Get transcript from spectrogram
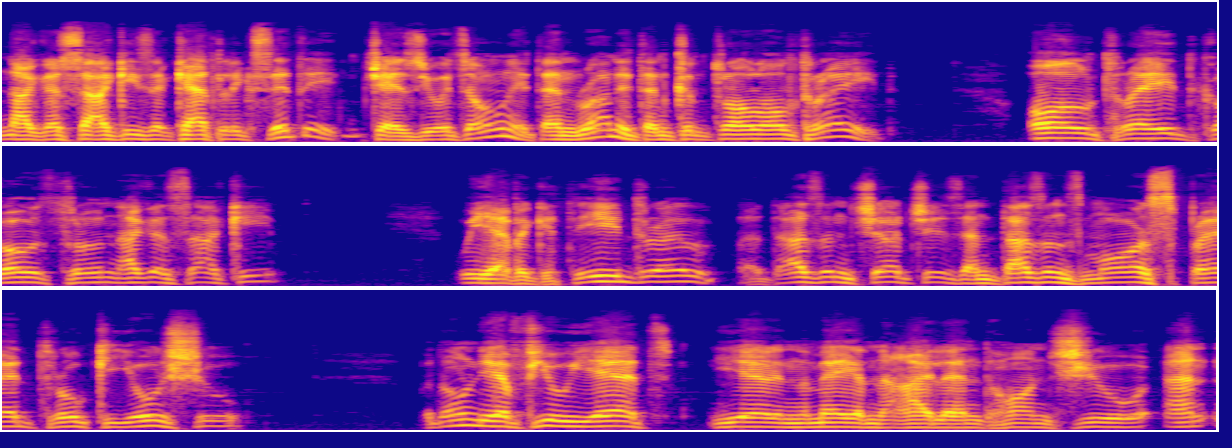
Nagasaki's a Catholic city. Jesuits own it and run it and control all trade. All trade goes through Nagasaki. We have a cathedral, a dozen churches, and dozens more spread through Kyushu, but only a few yet here in the main island, Honshu, and—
